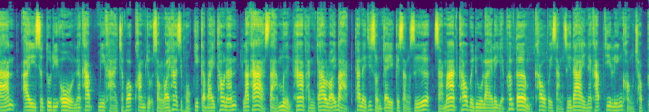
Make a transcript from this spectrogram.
ร้าน iStudio นะครับ มีขายเฉพาะความจุ 256กิกะไบต์เท่านั้น ราคา 35,900 บาท ถ้าในที่สนใจอยากจะสั่งซื้อ สามารถเข้าไปดูรายละเอียดเพิ่มเติม เข้าไปสั่งซื้อได้นะครับ ที่ลิงก์ของ s h อ p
